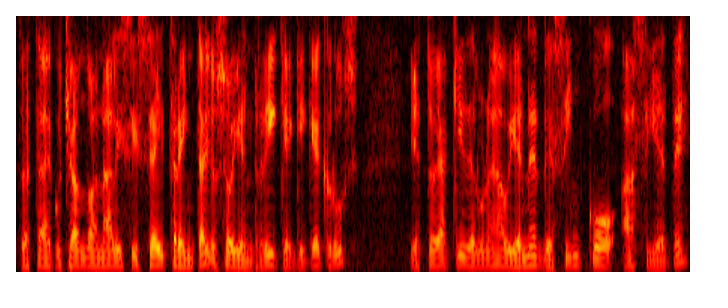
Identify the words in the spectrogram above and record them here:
Tú estás escuchando Análisis 630. Yo soy Enrique Quique Cruz y estoy aquí de lunes a viernes de 5 a 7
